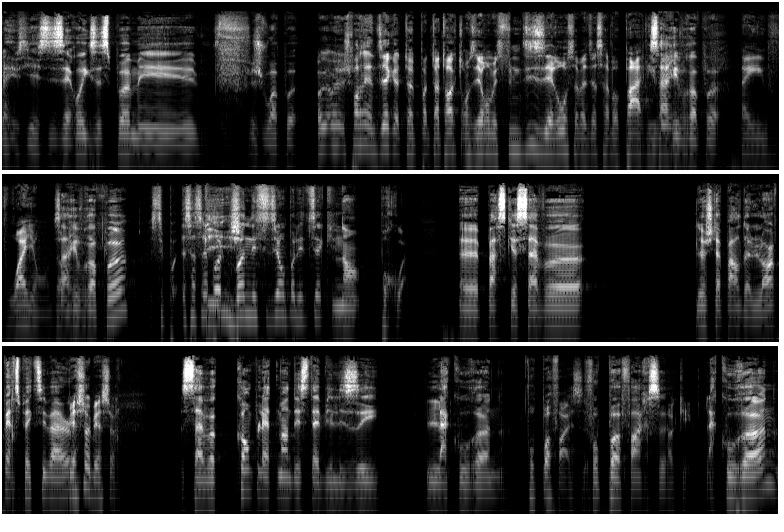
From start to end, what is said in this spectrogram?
Ben, zéro n'existe pas, mais pff, je vois pas. Je suis pas en train de dire que t'as pas- t'as tort avec ton zéro, mais si tu me dis zéro, ça veut dire que ça va pas arriver. Ça arrivera pas. Ben voyons donc. Ça arrivera pas. Ça serait Puis pas une je- bonne décision politique? Non. Pourquoi? Euh, parce que ça va. Là, je te parle de leur perspective à eux. Bien sûr, bien sûr. Ça va complètement déstabiliser la couronne. Faut pas faire ça. Faut pas faire ça. OK. La couronne,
